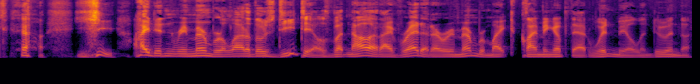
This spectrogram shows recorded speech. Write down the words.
I didn't remember a lot of those details, but now that I've read it, I remember Mike climbing up that windmill and doing the,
